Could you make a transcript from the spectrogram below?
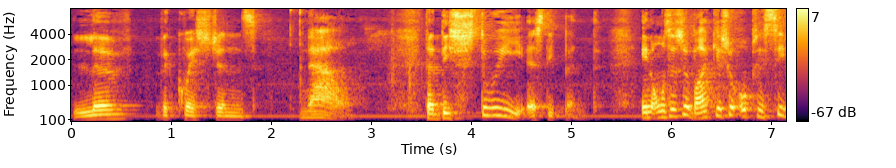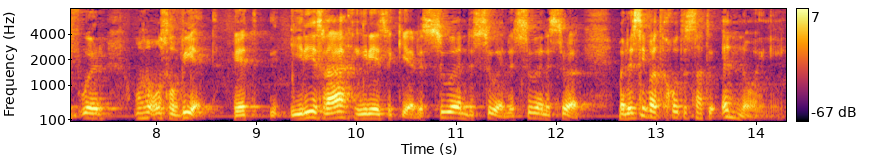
Live the questions now. Dat die stoei is die punt. En ons is so baie keer so obsessief oor ons ons wil weet, weet, hierdie is reg, hierdie is verkeerd. Dis so en dis so en dis so en dis so. Maar dis nie wat God ons na toe innooi nie.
